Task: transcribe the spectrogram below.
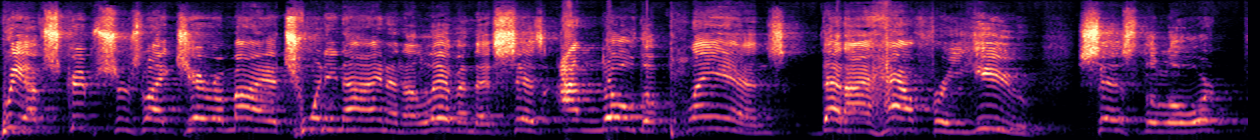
We have scriptures like Jeremiah 29 and 11 that says, I know the plans that I have for you, says the Lord.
